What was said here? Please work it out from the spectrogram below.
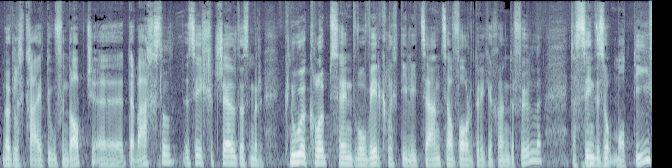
Möglichkeiten auf und ab, äh, den Wechsel sicherzustellen, dass wir genug Clubs haben, die wirklich die Lizenzanforderungen erfüllen können. Das sind so die Motive.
